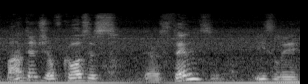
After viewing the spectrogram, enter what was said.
advantage of course is they're thin, easily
